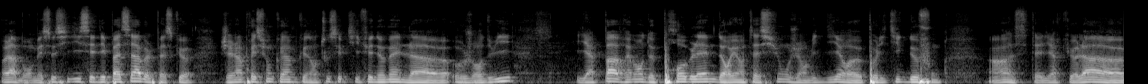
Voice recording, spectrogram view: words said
voilà. Bon, mais ceci dit, c'est dépassable parce que j'ai l'impression quand même que dans tous ces petits phénomènes là euh, aujourd'hui, il n'y a pas vraiment de problème d'orientation, j'ai envie de dire euh, politique de fond. Hein. C'est-à-dire que là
